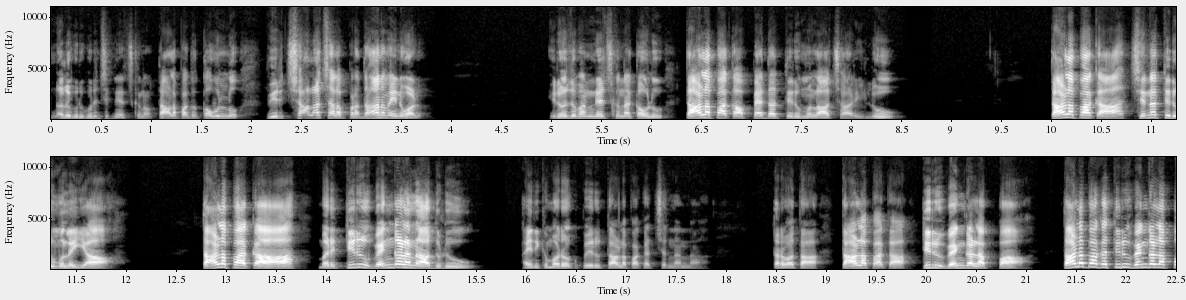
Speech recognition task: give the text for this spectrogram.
నలుగురు గురించి నేర్చుకున్నాం. తాళపాక కవుల్లో వీరు చాలా చాలా ప్రధానమైన వాళ్ళు. ఈరోజు మనం నేర్చుకున్న కవులు తాళపాక పెద్ద తిరుమలాచార్యులు తాళపాక చిన్న తిరుమలయ్య. తాళపాక మరి తిరు వెంగళనాథుడు. ఆయనకి మరొక పేరు తాళపాక చిన్నన్న తర్వాత తాళపాక తిరు వెంగళప్ప తాళపాక తిరు వెంగళప్ప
